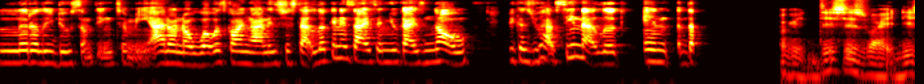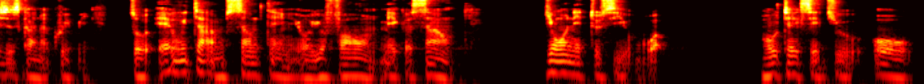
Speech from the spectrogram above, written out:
literally do something to me. I don't know what was going on. It's just that look in his eyes and you guys know because you have seen that look in the okay this is why this is kind of creepy. So every time something or your phone make a sound you wanted to see what who texted you or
